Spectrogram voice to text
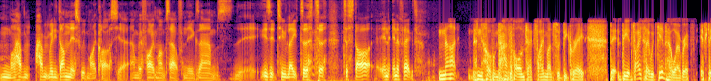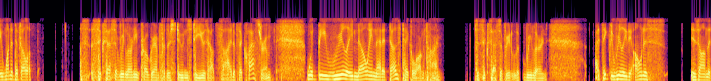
mm, I haven't haven't really done this with my class yet, and we're five months out from the exams, is it too late to, to, to start in, in effect? Not no, not at all. In fact, five months would be great. The, the advice I would give, however, if, if they want to develop a successive relearning program for their students to use outside of the classroom, would be really knowing that it does take a long time to successively relearn. I think really the onus is on the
